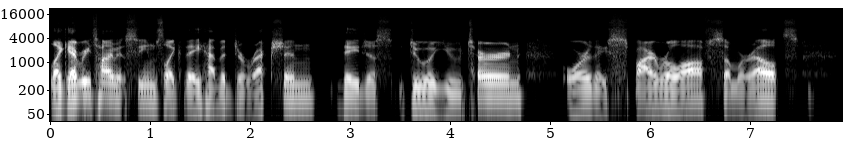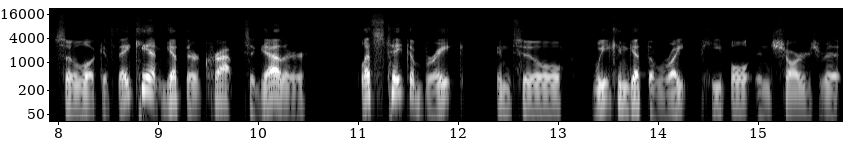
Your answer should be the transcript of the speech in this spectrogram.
like every time it seems like they have a direction, they just do a U turn or they spiral off somewhere else. So, look, if they can't get their crap together, let's take a break until we can get the right people in charge of it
